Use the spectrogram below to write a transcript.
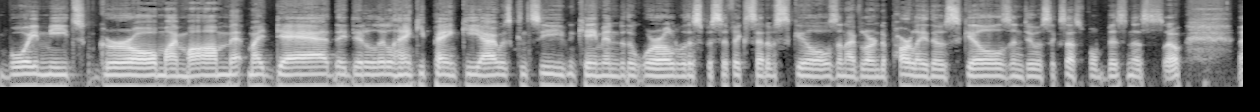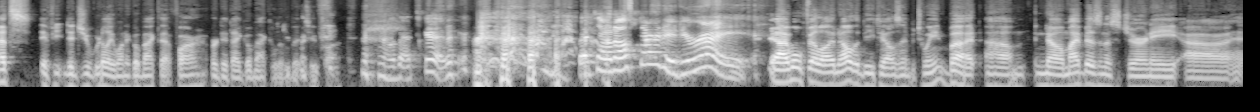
boy meets girl. My mom met my dad. They did a little hanky panky. I was conceived and came into the world with a specific set of skills, and I've learned to parlay those skills into a successful business. So, that's if you, did you really want to go back that far, or did I go back a little bit too far? no, that's good. that's how it all started. You're right. Yeah, I won't fill in all the details in between, but um, no, my business journey uh,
